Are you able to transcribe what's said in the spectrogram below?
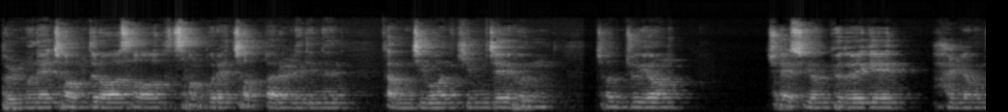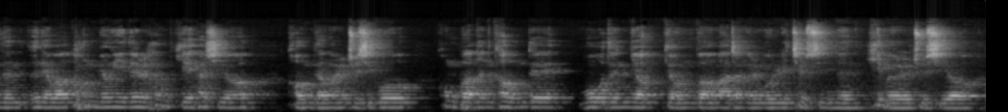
불문에 처음 들어와서 성불의 첫 발을 내딛는 강지원, 김재훈, 전주영, 최수연 교도에게 한량없는 은혜와 광명이 늘 함께 하시어 건강을 주시고 공부하는 가운데 모든 역경과 마장을 물리칠 수 있는 힘을 주시어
